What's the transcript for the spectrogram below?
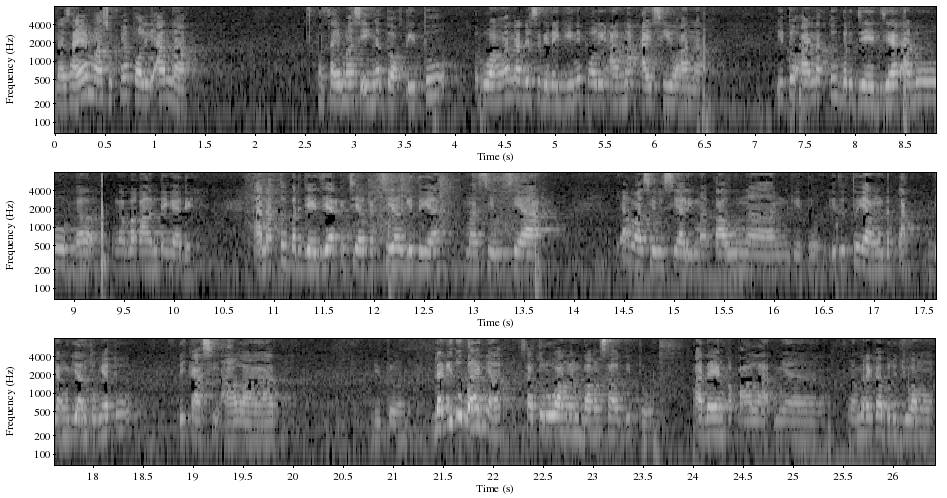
Nah saya masuknya poli anak saya masih ingat waktu itu ruangan ada segede gini poli anak ICU anak. Itu anak tuh berjejer aduh nggak nggak bakalan tega deh. Anak tuh berjejer kecil-kecil gitu ya masih usia ya masih usia lima tahunan gitu. Itu tuh yang detak yang jantungnya tuh dikasih alat gitu. Dan itu banyak satu ruangan bangsal gitu. Ada yang kepalanya nah mereka berjuang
